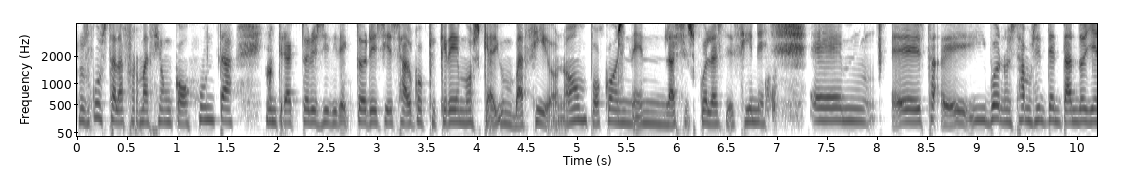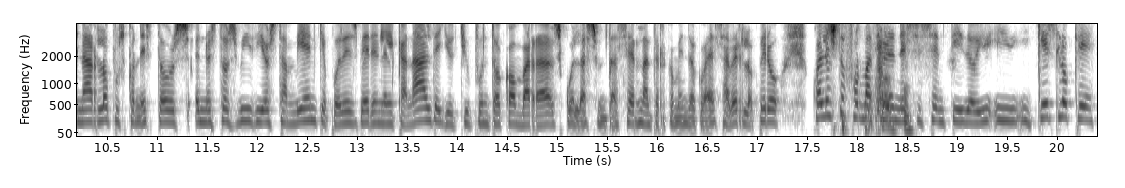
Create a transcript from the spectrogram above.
Nos gusta la formación conjunta entre actores y directores y es algo que creemos que hay un vacío, ¿no? Un poco en, las escuelas de cine. Em, eh, y bueno, estamos intentando llenarlo pues con estos, estos vídeos también que puedes ver en el canal de youtube.com barra la Asunta Serna, te recomiendo que vayas a verlo. Pero, ¿cuál es tu formación en ese sentido? ¿Y, qué, es lo que,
